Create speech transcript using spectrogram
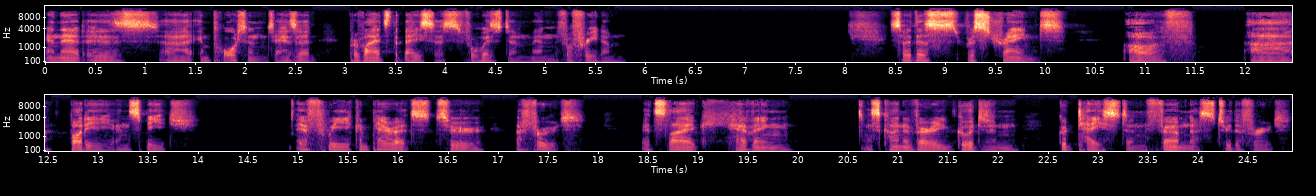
And that is uh, important as it provides the basis for wisdom and for freedom. So, this restraint of our body and speech, if we compare it to a fruit, it's like having this kind of very good and good taste and firmness to the fruit.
